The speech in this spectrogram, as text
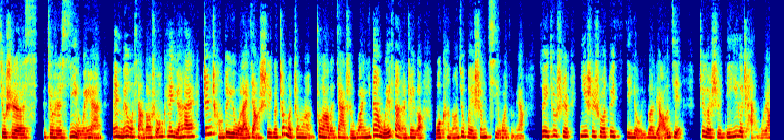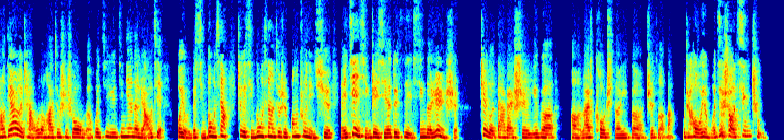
就是就是习以为然。哎，没有想到说，OK，原来真诚对于我来讲是一个这么重要重要的价值观。一旦违反了这个，我可能就会生气或者怎么样。所以就是一是说对自己有一个了解，这个是第一个产物。然后第二个产物的话，就是说我们会基于今天的了解，会有一个行动项。这个行动项就是帮助你去哎践行这些对自己新的认识。这个大概是一个呃 life coach 的一个职责吧。不知道我有没有介绍清楚？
